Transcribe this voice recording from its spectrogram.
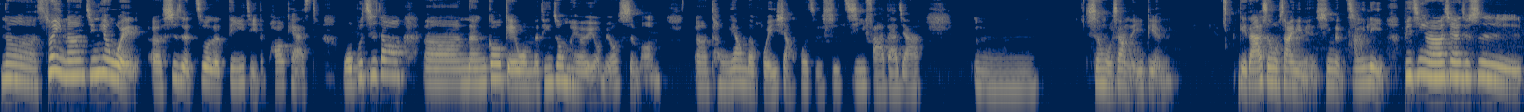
那所以呢，今天我也呃试着做了第一集的 podcast，我不知道呃能够给我们的听众朋友有没有什么呃同样的回响，或者是激发大家嗯生活上的一点，给大家生活上一点点新的激励。毕竟啊，现在就是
